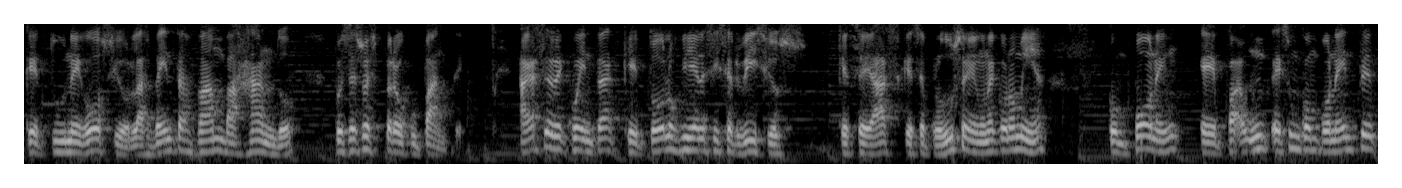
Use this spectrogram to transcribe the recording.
que tu negocio, las ventas van bajando, pues eso es preocupante hágase de cuenta que todos los bienes y servicios que se, que se producen en una economía componen, eh, es un componente,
